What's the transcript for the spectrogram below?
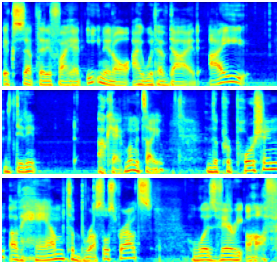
Except that if I had eaten it all, I would have died. I didn't. Okay, let me tell you. The proportion of ham to Brussels sprouts was very off.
